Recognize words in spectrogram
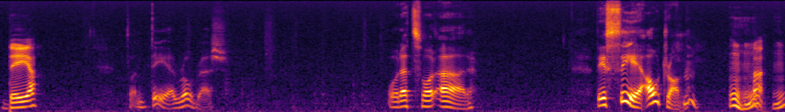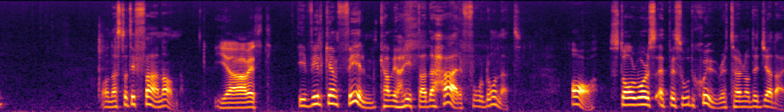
D. Ta en D. Road Rash. Och rätt svar är det är C. Outrun. Här. Mm. Och nästa till Färnan. Ja, visst. I vilken film kan vi hitta det här fordonet? A. Star Wars Episod 7 Return of the Jedi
